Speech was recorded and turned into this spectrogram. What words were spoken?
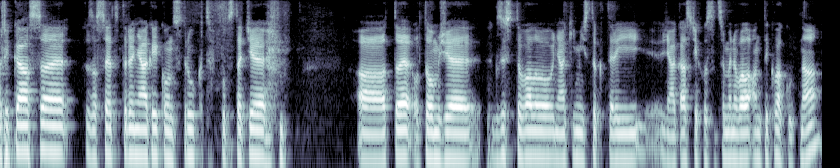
Říká se zase je to tedy nějaký konstrukt v podstatě a to je o tom, že existovalo nějaký místo, který nějaká z těch osad se jmenovala Antikva Kutna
